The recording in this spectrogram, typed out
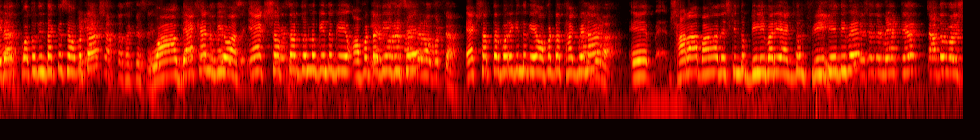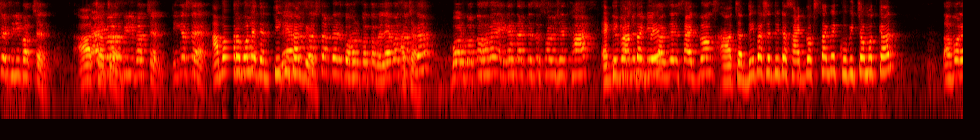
এটা কতদিন থাকতেছে অফারটা এক সপ্তাহ থাকতেছে। ওয়াও দেখেন ভিউয়ার্স এক সপ্তাহের জন্য কিন্তু কি অফারটা দিয়ে অফারটা এক সপ্তাহ পরে কিন্তু এই অফারটা থাকবে না? এ, সারা বাংলাদেশ কিন্তু ডেলিভারি একদম ফ্রি দিয়ে দিবে। চাদর বালিশটা ফ্রি পাচ্ছেন। আচ্ছা আচ্ছা। ফ্রি পাচ্ছেন। ঠিক আছে? আবারও বলে দেন কি কি থাকবে? আপনার গ্রহণ করতে হবে। লেবার আচ্ছা। চার্জটা হবে? এখানে থাকতেছে ছয় সেট খাট। একটি দুই খাট থাকবে। দুটি সাইড বক্স আচ্ছা দুই পাশে দুইটা সাইড বক্স থাকবে। খুবই চমৎকার। তারপরে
